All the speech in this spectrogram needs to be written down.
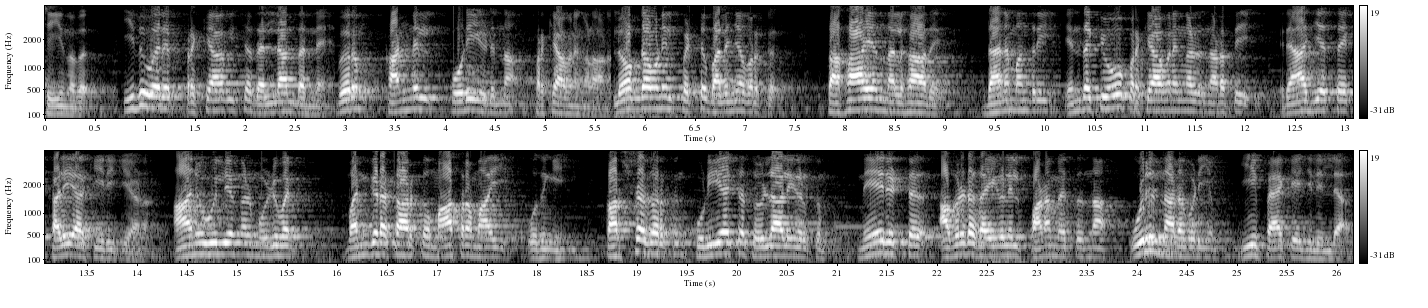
ചെയ്യുന്നത്. ഇതുവരെ പ്രഖ്യാപിച്ചതെല്ലാം തന്നെ വെറും കണ്ണിൽ പൊടിയിടുന്ന പ്രഖ്യാപനങ്ങളാണ്. ലോക്ക്ഡൌണിൽ പെട്ട് വലഞ്ഞവർക്ക് സഹായം നൽകാതെ ധനമന്ത്രി എന്തൊക്കെയോ പ്രഖ്യാപനങ്ങൾ നടത്തി രാജ്യത്തെ കളിയാക്കിയിരിക്കുകയാണ്. ആനുകൂല്യങ്ങൾ മുഴുവൻ വൻകിടക്കാർക്ക് മാത്രമായി ഒതുങ്ങി. കർഷകർക്കും കുടിയേറ്റ തൊഴിലാളികൾക്കും നേരിട്ട് അവരുടെ കൈകളിൽ പണം എത്തുന്ന ഒരു നടപടിയും ഈ പാക്കേജിലില്ല.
